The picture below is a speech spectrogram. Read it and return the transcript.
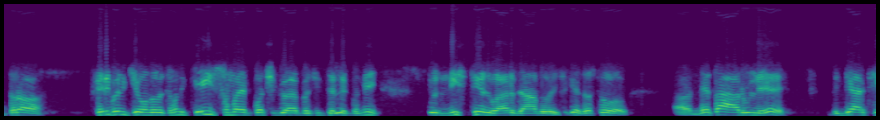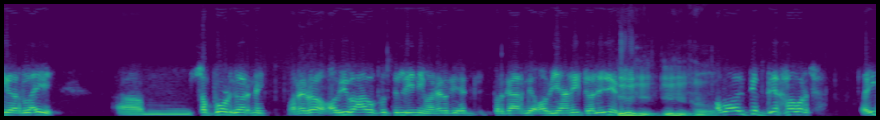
तर फेरि पनि के हुँदो रहेछ भने केही समयपछि गएपछि त्यसले पनि त्यो निस्तेज भएर जाँदो रहेछ क्या जस्तो नेताहरूले विद्यार्थीहरूलाई सपोर्ट गर्ने भनेर अभिभावकत्व लिने भनेर एक प्रकारले अभियानै चलिने अब अहिले त्यो बेखबर छ है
